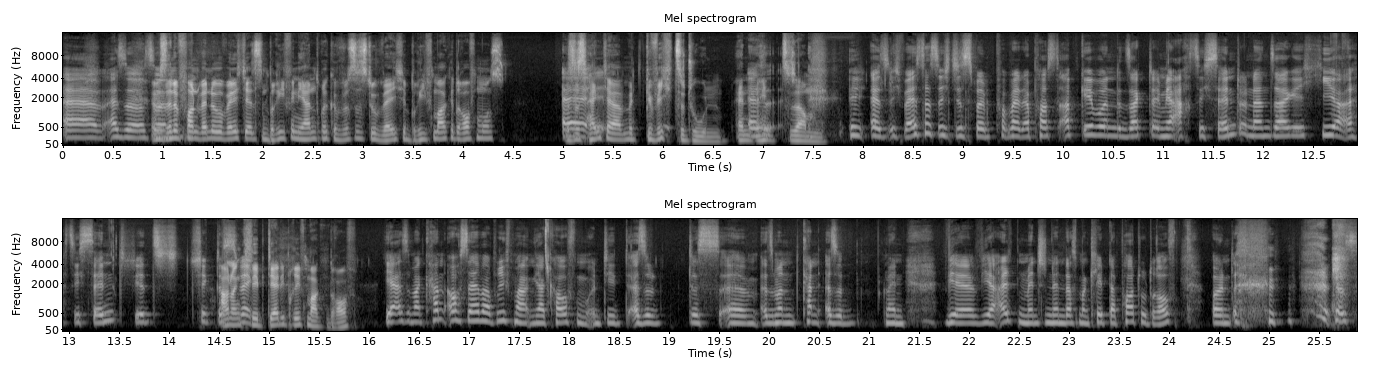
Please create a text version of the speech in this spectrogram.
Äh, also so Im Sinne von, wenn, du, wenn ich dir jetzt einen Brief in die Hand drücke, wüsstest du, welche Briefmarke drauf muss? Das ist, Äh, hängt ja mit Gewicht zu tun. Hängt, also- hängt zusammen. Ich, also ich weiß, dass ich das bei, bei der Post abgebe und dann sagt er mir 80 Cent und dann sage ich hier 80 Cent, jetzt schickt das Ah, und dann weg. klebt der die Briefmarken drauf. Ja, also man kann auch selber Briefmarken ja kaufen und die, also das, ähm, also man kann, also ich meine, wir, wir alten Menschen nennen das, man klebt da Porto drauf. Und das,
